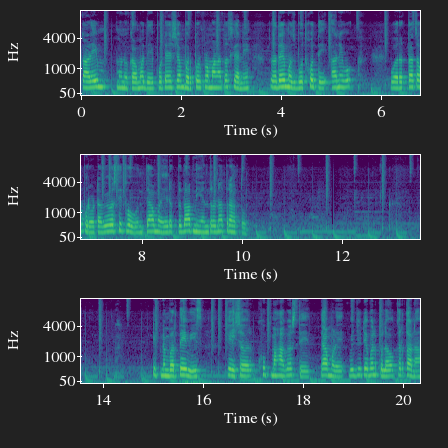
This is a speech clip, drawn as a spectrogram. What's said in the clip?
काळे मनुकामध्ये पोटॅशियम भरपूर प्रमाणात असल्याने हृदय मजबूत होते आणि व व रक्ताचा पुरवठा व्यवस्थित होऊन त्यामुळे रक्तदाब नियंत्रणात राहतो. टिप नंबर तेवीस केशर खूप महाग असते त्यामुळे व्हेजिटेबल पुलाव करताना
